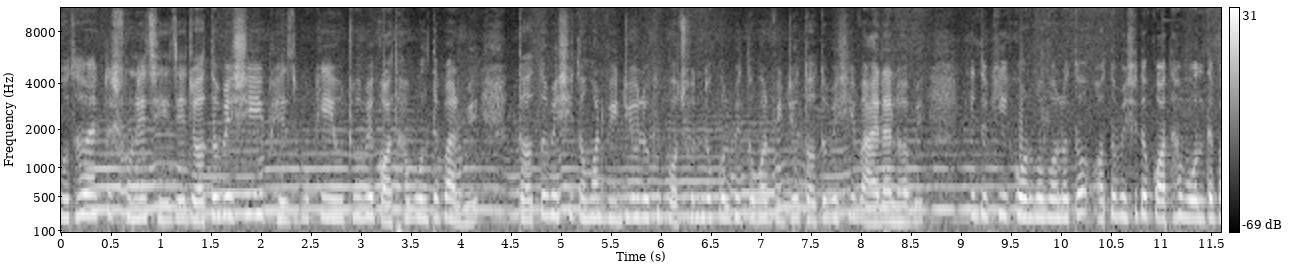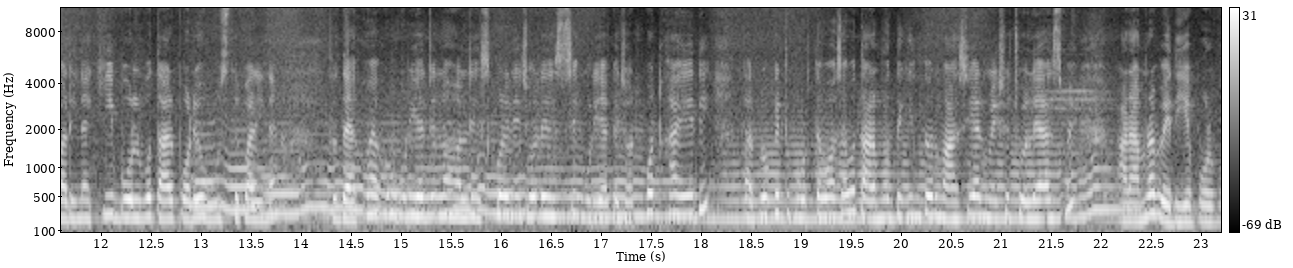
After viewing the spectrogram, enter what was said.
কোথাও একটা শুনেছি যে যত বেশি ফেসবুকে ইউটিউবে কথা বলতে পারবে, তত বেশি তোমার ভিডিও লোকে পছন্দ করবে, তোমার ভিডিও তত বেশি ভাইরাল হবে। কিন্তু কি করব বলো তো? অত বেশি তো কথা বলতে পারি না, কি বলব তারপরেও বুঝতে পারি না। তো দেখো এখন গুড়িয়ার জন্য হরলিক্স করে নিয়ে চলে এসেছি, গুড়িয়াকে ঝটপট খাইয়ে দিই, তারপর ওকে একটু পড়তে বসাবো, তার মধ্যে কিন্তু ওর মাসি আর মেশো চলে আসবে, আর আমরা বেরিয়ে পড়ব।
